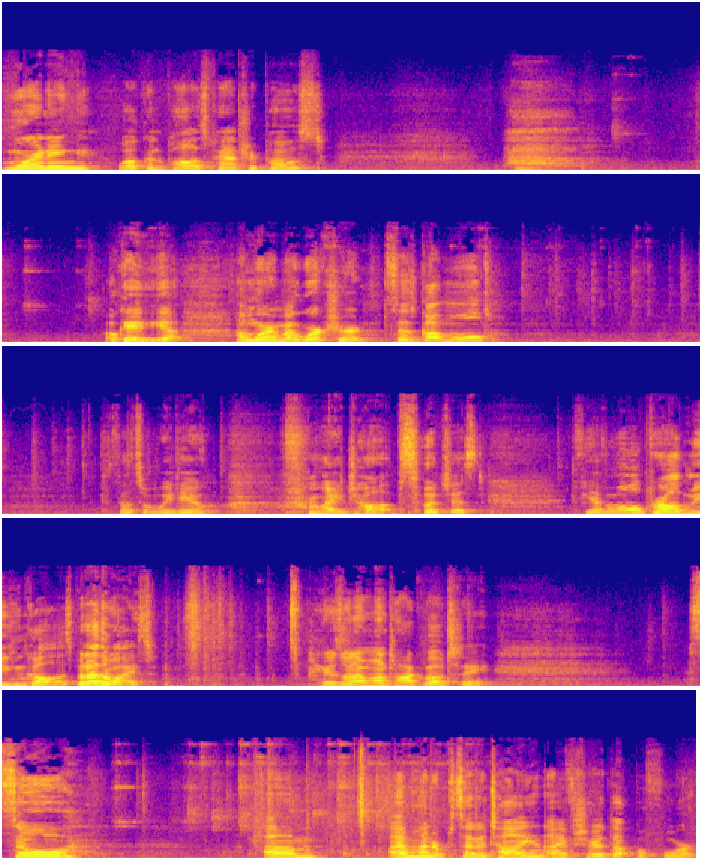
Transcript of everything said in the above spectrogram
morning. Welcome to Paula's Pantry Post. okay, yeah. I'm wearing my work shirt. It says got mold. Because that's what we do for my job. So just, if you have a mold problem, you can call us. But otherwise, here's what I want to talk about today. So, um, I'm 100% Italian. I've shared that before.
